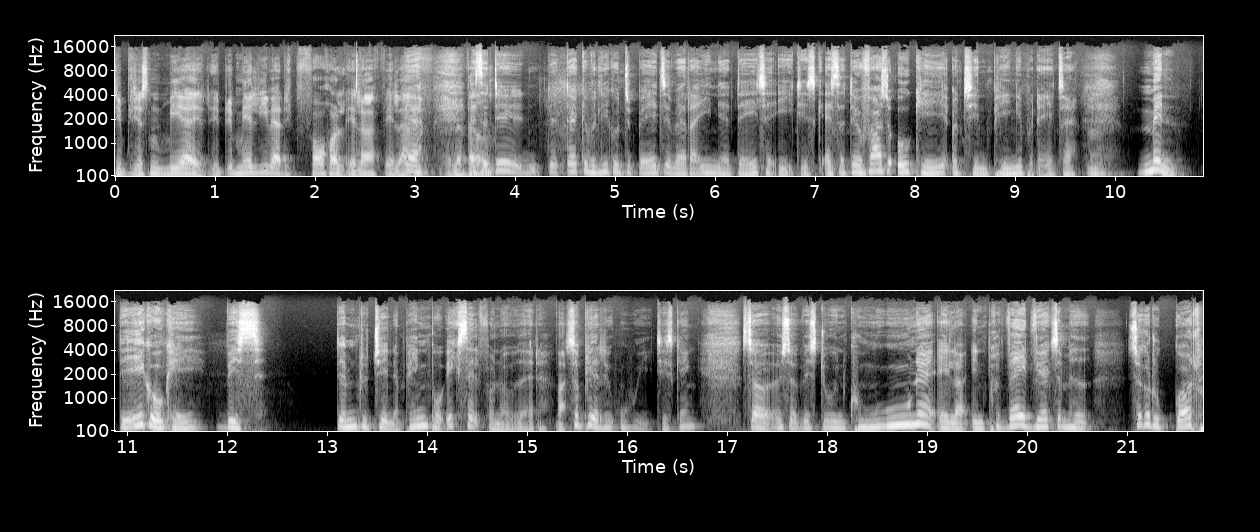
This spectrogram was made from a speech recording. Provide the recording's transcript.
det bliver sådan mere et, et mere ligeværdigt forhold, eller, eller, ja, eller hvad? altså det, det, der kan vi lige gå tilbage til, hvad der egentlig er dataetisk. Altså det er jo faktisk okay at tjene penge på data. Mm. Men det er ikke okay, hvis dem, du tjener penge på, ikke selv får noget af det. Nej. Så bliver det uetisk. Ikke? Så, så hvis du er en kommune eller en privat virksomhed, så kan du godt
